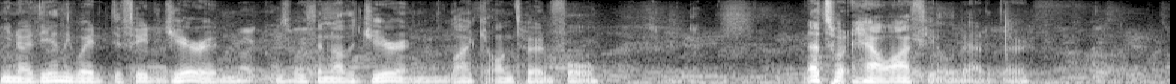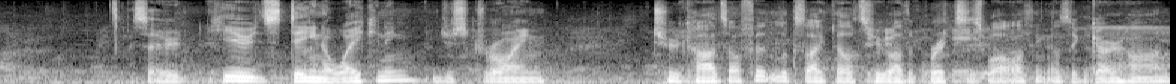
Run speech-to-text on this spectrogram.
you know the only way to defeat a Jiren is with another Jiren, like on turn four. That's what how I feel about it though. So here's Dean Awakening, just drawing two cards off it. Looks like there were two other bricks as well. I think there was a Gohan,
